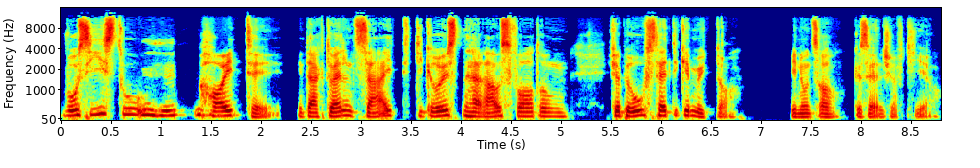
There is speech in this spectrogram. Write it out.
wo siehst du mhm. heute in der aktuellen Zeit die größten Herausforderungen für berufstätige Mütter in unserer Gesellschaft hier?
